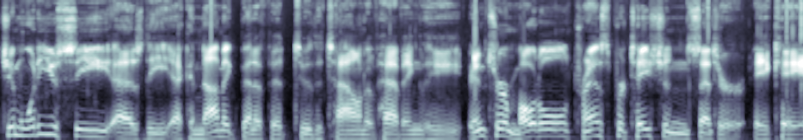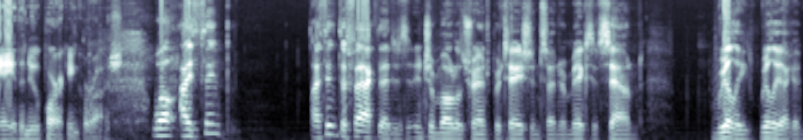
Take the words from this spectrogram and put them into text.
Jim, what do you see as the economic benefit to the town of having the Intermodal Transportation Center, aka the new parking garage? Well, I think I think the fact that it's an intermodal transportation center makes it sound really, really like a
